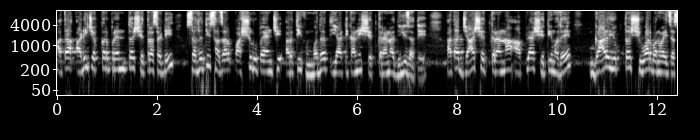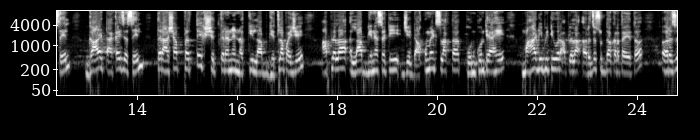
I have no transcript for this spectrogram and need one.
आता अडीच एक्करपर्यंत क्षेत्रासाठी सदतीस हजार पाचशे रुपयांची आर्थिक मदत या ठिकाणी शेतकऱ्यांना दिली जाते. आता ज्या शेतकऱ्यांना आपल्या शेतीमध्ये गाळयुक्त शिवार बनवायचं असेल गाळ टाकायचं असेल तर अशा प्रत्येक शेतकऱ्याने नक्की लाभ घेतला पाहिजे. आपल्याला लाभ घेण्यासाठी जे डॉक्युमेंट्स लागतात कोणकोणते आहे महाडीबीटीवर आपल्याला अर्ज सुद्धा करता येतं. अर्ज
